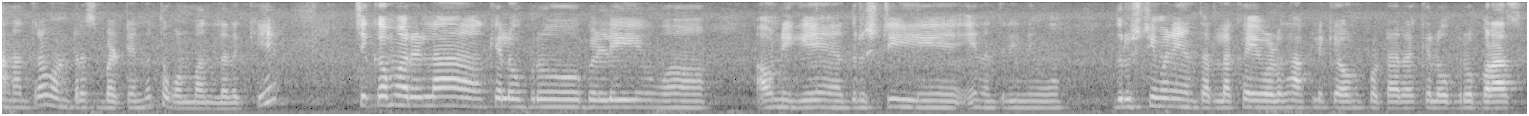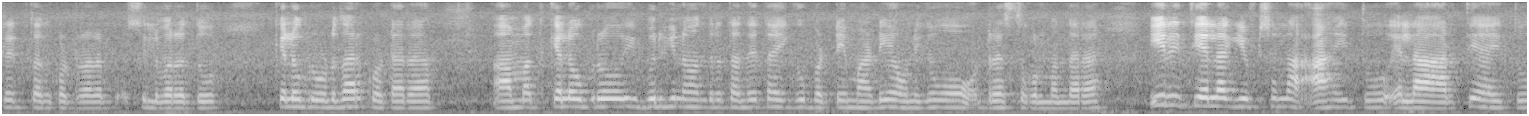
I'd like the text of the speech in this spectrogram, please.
ಆನಂತರ ಒಂದು ಡ್ರೆಸ್ ಬಟ್ಟೆನೂ ತೊಗೊಂಡು ಬಂದ್ಲಕ್ಕೆ ಚಿಕ್ಕಮ್ಮರೆಲ್ಲ ಕೆಲವೊಬ್ಬರು ಬೆಳ್ಳಿ ಅವನಿಗೆ ದೃಷ್ಟಿ ಏನಂತೀರಿ ನೀವು? ದೃಷ್ಟಿಮಣಿ ಅಂತಾರಲ್ಲ, ಕೈ ಒಳಗೆ ಹಾಕ್ಲಿಕ್ಕೆ ಅವ್ನು ಕೊಟ್ಟಾರ. ಕೆಲವೊಬ್ಬರು ಬ್ರಾಸ್ಲೆಟ್ ತಂದು ಕೊಟ್ಟಾರ ಸಿಲ್ವರದ್ದು ಕೆಲವೊಬ್ರು ಉಡ್ದಾರ ಕೊಟ್ಟಾರ. ಮತ್ತು ಕೆಲವೊಬ್ಬರು ಇಬ್ಬರಿಗಿನೂ ಅಂದ್ರೆ ತಂದೆ ತಾಯಿಗೂ ಬಟ್ಟೆ ಮಾಡಿ ಅವನಿಗೂ ಡ್ರೆಸ್ ತೊಗೊಂಡು ಬಂದಾರ. ಈ ರೀತಿ ಎಲ್ಲ ಗಿಫ್ಟ್ಸ್ ಎಲ್ಲ ಆಯಿತು, ಎಲ್ಲ ಆರತಿ ಆಯಿತು.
